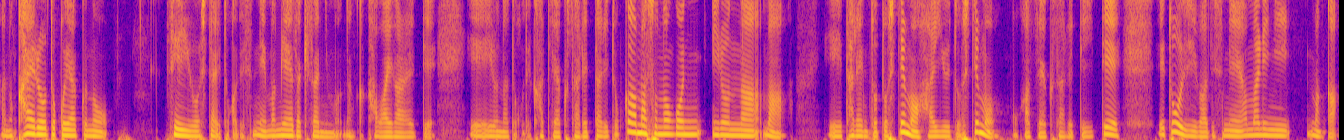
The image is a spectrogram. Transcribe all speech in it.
あの、カエル男役の声優をしたりとかですね、まあ、宮崎さんにもなんか可愛がられて、えー、いろんなとこで活躍されたりとか、まあ、その後にいろんな、まあ、えー、タレントとしても俳優としてもご活躍されていて、えー、当時はですね、あまりになんか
